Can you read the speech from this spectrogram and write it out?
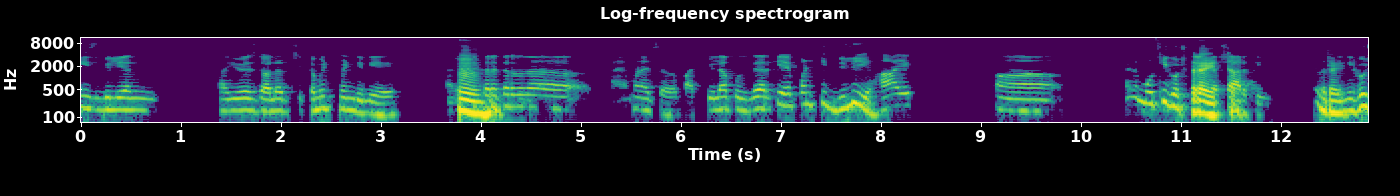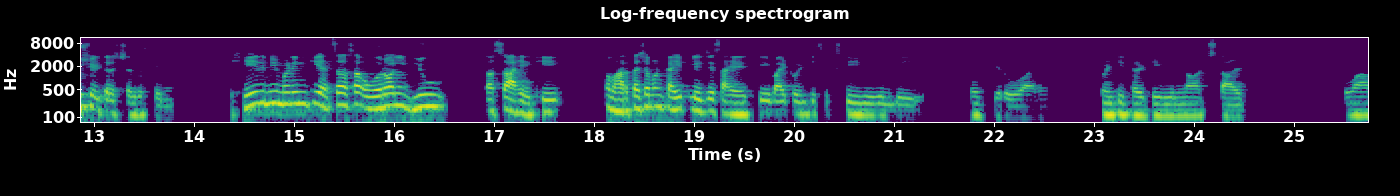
तीस बिलियन युएस डॉलरची कमिटमेंट दिली आहे. खरं तर काय म्हणायचं? पाचवीला पुजल्यासारखी आहे पण ती दिली हा एक मोठी गोष्ट आहे. तशा अर्थी निगोशिएटर्सच्या दृष्टीने. हे मी म्हणेन की ह्याचा असा ओव्हरऑल व्ह्यू असा आहे की भारताच्या पण काही प्लेजेस आहेत की by twenty sixty we will be zero आणि twenty thirty will not start किंवा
